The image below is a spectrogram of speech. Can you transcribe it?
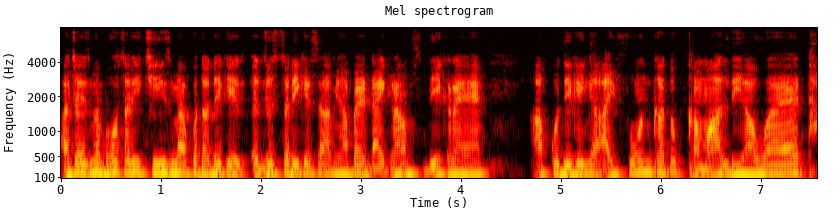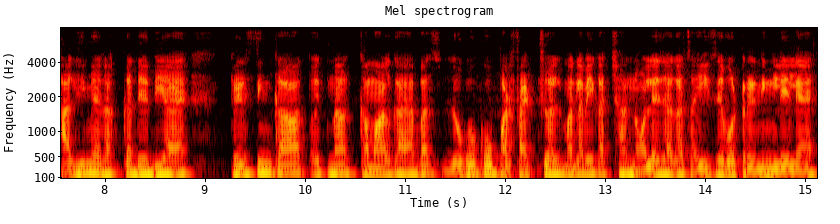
अच्छा इसमें बहुत सारी चीज़ मैं आपको बता दें कि जिस तरीके से आप यहाँ पे डायग्राम्स देख रहे हैं, आपको देखेंगे आईफोन का तो कमाल दिया हुआ है, थाली में रख कर दे दिया है ट्रेसिंग का तो इतना कमाल का है, बस लोगों को परफेक्चुअल मतलब एक अच्छा नॉलेज अगर सही से वो ट्रेनिंग ले लें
